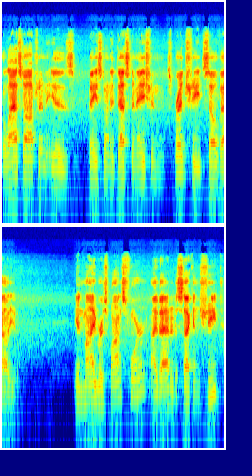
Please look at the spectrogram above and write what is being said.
The last option is based on a destination spreadsheet cell value. In my response form, I've added a second sheet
